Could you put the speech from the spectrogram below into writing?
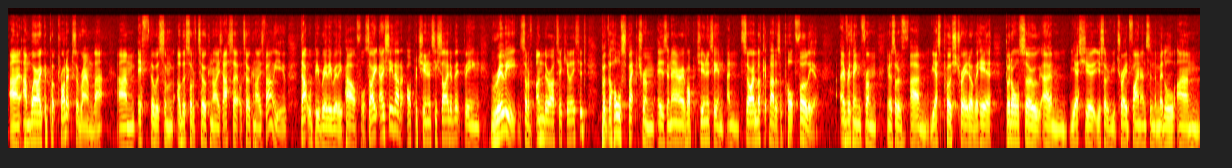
uh, and where I could put products around that. Um, if there was some other sort of tokenized asset or tokenized value, that would be really, really powerful. So I, I see that opportunity side of it being really sort of under-articulated, but the whole spectrum is an area of opportunity, and, and so I look at that as a portfolio everything from you know sort of um, yes post trade over here, but also um, yes you, you sort of you trade finance in the middle. Um,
